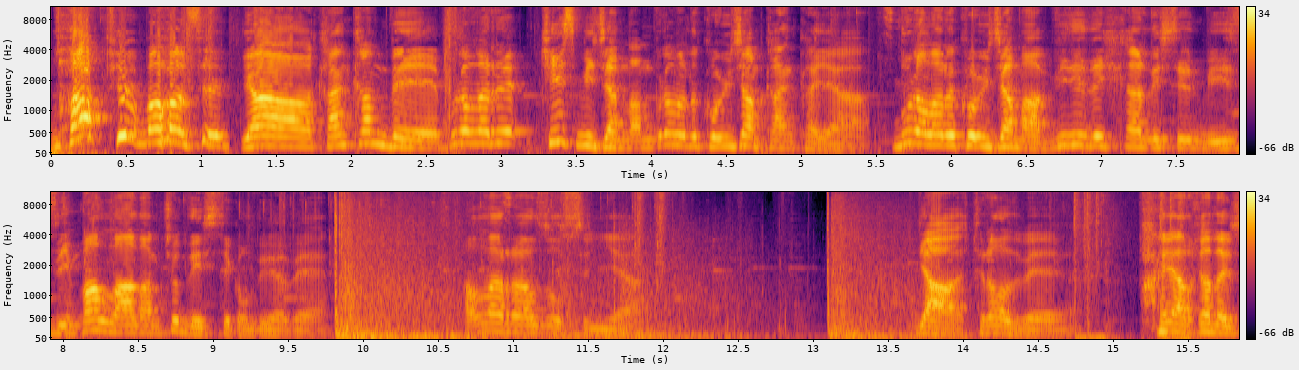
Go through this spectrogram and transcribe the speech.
ne yapıyorsun baba sen? Ya kankam be buraları kesmeyeceğim lan. Buraları koyacağım kanka ya. Buraları koyacağım abi. Videodaki kardeşlerim bir izleyin. Vallahi adam çok destek oluyor be. Allah razı olsun ya. Ya kral be. Hay arkadaş.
